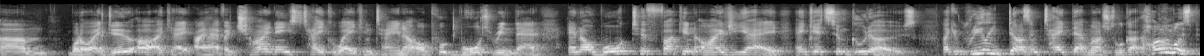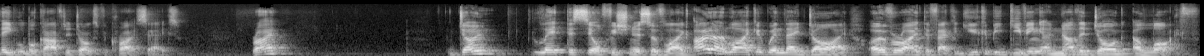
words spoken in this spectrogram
Um, what do I do? Oh, okay, I have a Chinese takeaway container. I'll put water in that and I'll walk to fucking IGA and get some goodos. Like, it really doesn't take that much to look at. Homeless people look after dogs, for Christ's sakes. Right? Don't let the selfishness of like, I don't like it when they die, override the fact that you could be giving another dog a life.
